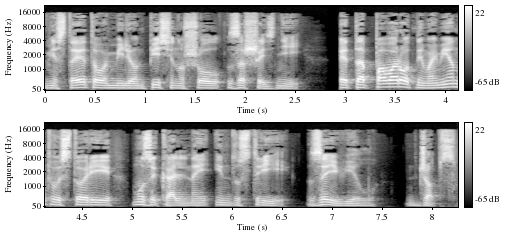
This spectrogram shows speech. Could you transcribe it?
Вместо этого миллион песен ушел за шесть дней. Это поворотный момент в истории музыкальной индустрии, заявил Джобс.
